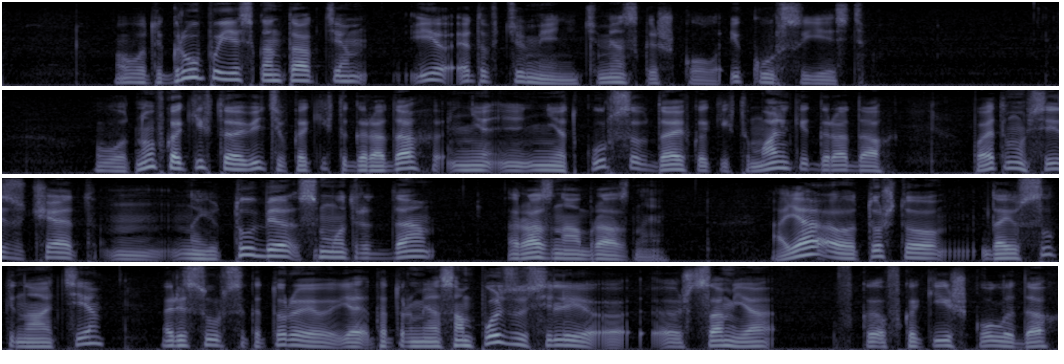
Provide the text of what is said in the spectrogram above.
Вот и группы есть ВКонтакте. И это в Тюмени, Тюменская школа. И курсы есть. Вот. Ну, в каких-то, видите, в каких-то городах не, нет курсов, да, и в каких-то маленьких городах. Поэтому все изучают на Ютубе, смотрят, да, разнообразные. А я э, то, что даю ссылки на те ресурсы, которые я, которыми я сам пользуюсь, или э, э сам я в, какие школы, да,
